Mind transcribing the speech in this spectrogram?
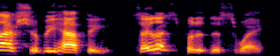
life should be happy. So let's put it this way.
